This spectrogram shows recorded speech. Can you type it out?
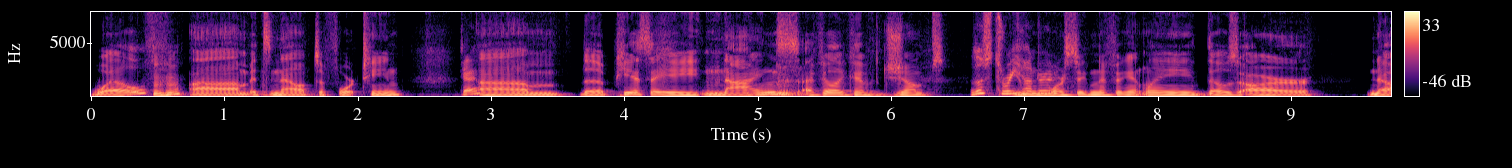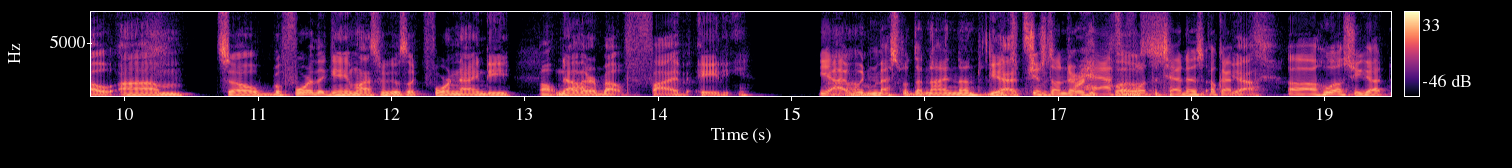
12. Um, it's now up to 14. Okay. Um, the PSA nines, I feel like have jumped Are those even 300? more significantly. Those are no. Um, so before the game last week, it was like 490. Oh, now wow. they're about 580. yeah, I wouldn't mess with the nine then. yeah, It's it just under half of what the 10 is. Okay. Yeah. Uh, who else you got?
